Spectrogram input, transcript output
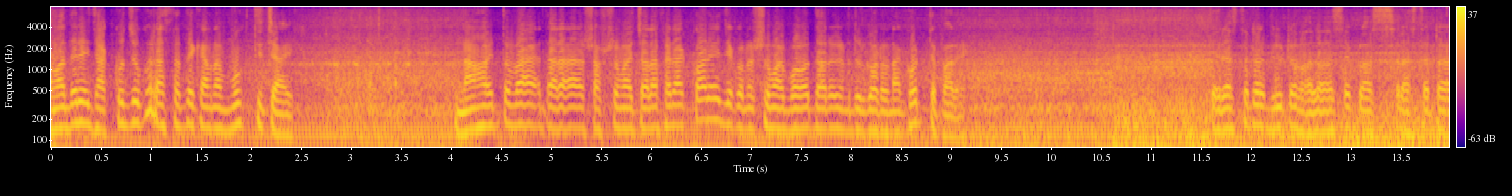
আমাদের এই জুকুর রাস্তা থেকে আমরা মুক্তি চাই। না হয়তো বা তারা সবসময় চলাফেরা করে, যে কোনো সময় বড় ধরনের দুর্ঘটনা ঘটতে পারে। এই রাস্তাটার ভিউটা ভালো আছে প্লাস রাস্তাটা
